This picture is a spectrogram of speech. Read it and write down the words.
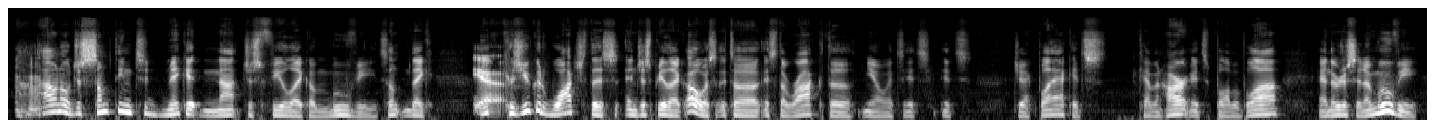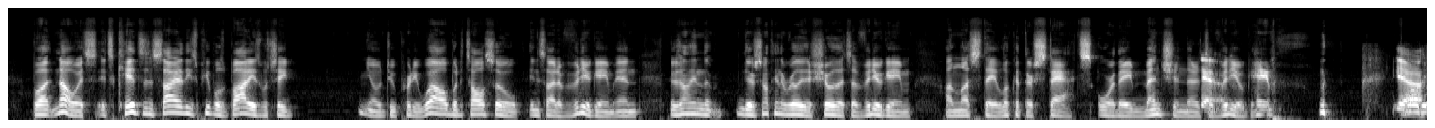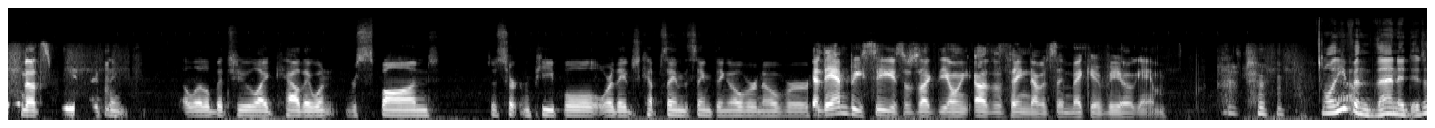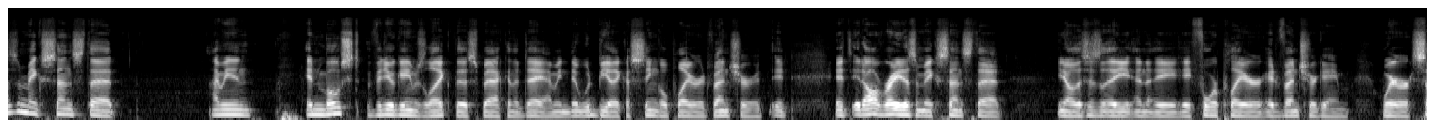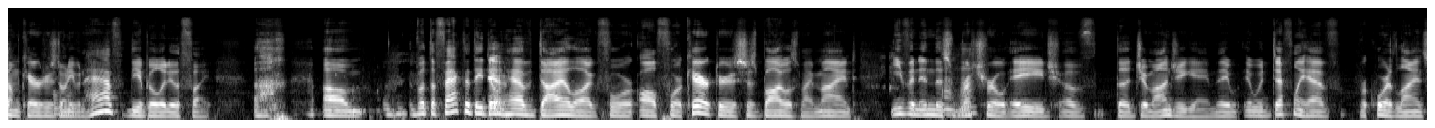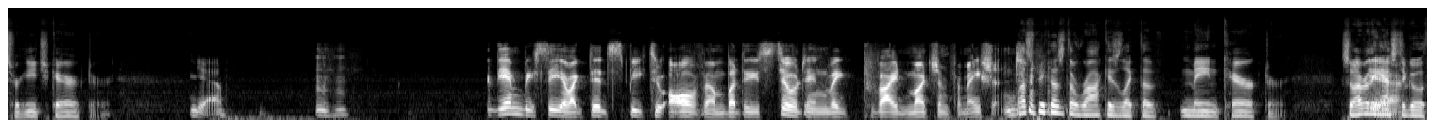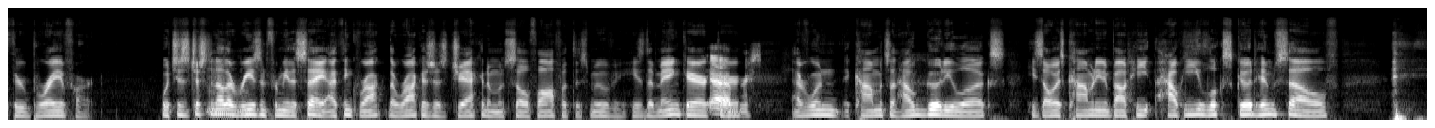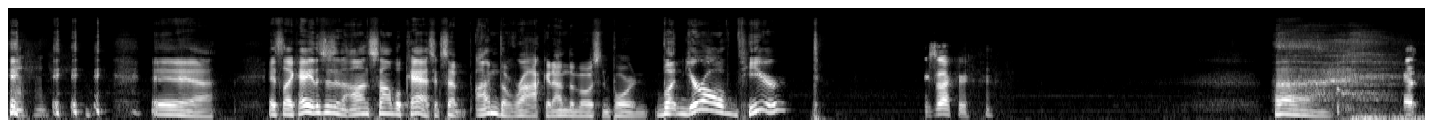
Mm-hmm. I, I don't know, just something to make it not just feel like a movie. Something like Yeah. because you could watch this and just be like, oh, it's it's a it's The Rock, the you know it's it's it's Jack Black, it's Kevin Hart, it's blah blah blah, and they're just in a movie. But no, it's it's kids inside of these people's bodies, which they you know do pretty well, but it's also inside of a video game, and there's nothing that there's nothing to really to show that's a video game unless they look at their stats or they mention that it's a video game. Yeah. Well, That's. I think a little bit too, like how they wouldn't respond to certain people, or they just kept saying the same thing over and over. Yeah, the NPCs was like the only other thing that would say make it a video game. Well, even then, it, it doesn't make sense that. I mean, in most video games like this back in the day, I mean, it would be like a single player adventure. It it it, it already doesn't make sense that you know this is a an, a, a four player adventure game where some characters don't even have the ability to fight. Uh, um, but the fact that they don't Yeah. have dialogue for all four characters just boggles my mind. Even in this Mhm. retro age of the Jumanji game, they it would definitely have recorded lines for each character. Yeah. hmm The NPC like did speak to all of them, but they still didn't like provide much information. That's because The Rock is like the main character, so everything has to go through Braveheart, which is just another Mhm. reason for me to say I think Rock The Rock is just jacking himself off with this movie. He's the main character. bas- Everyone comments on how good he looks. He's always commenting about he how he looks good himself. yeah. It's like, hey, this is an ensemble cast, except I'm the Rock and I'm the most important. But you're all here. exactly.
